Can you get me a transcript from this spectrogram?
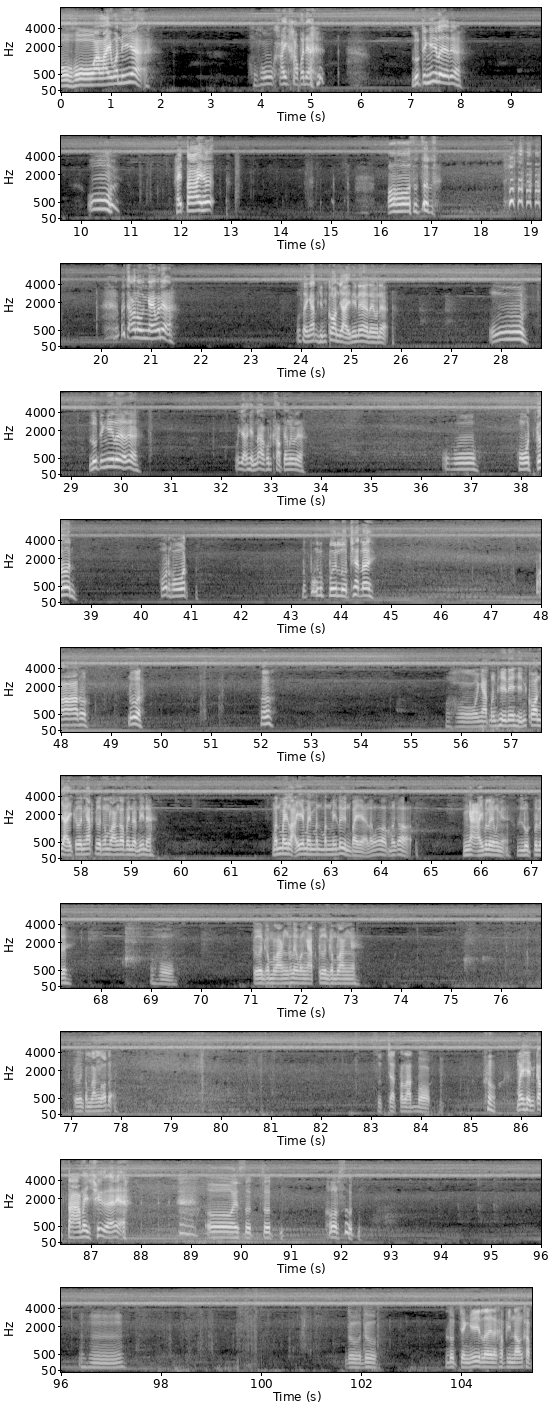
โอ้โห อะไรวันนี้อะโอ้โห ใครขับอะเนี่ย หลุดอย่างนี้เลยเนี่ย โอ้ ให้ตายเถอะ โอ้โหสุดๆแล้วจะเอาลงยังไงวะเนี่ยต้องใส่งัดหินก้อนใหญ่นี่แน่เลยวะเนี่ยโอ้ หลุดอย่างนี้เลยเนี่ยไม่อยากเห็นหน้าคนขับจังเลยเนี่ย โอ้โห โหดเกิน โคตรโหด ลูกปงลูกปืนหลุดเช็ดเลยปาโถดูอะฮะ โอ้โห งัดบางทีนี่หินก้อนใหญ่เกินงัดเกินกำลังก็เป็นแบบนี้นะ มันไม่ไหลมันมันมันไม่ลื่นไปอะ แล้วมันก็มันก็หงายไปเลยมึงเนี่ย หลุดไปเลย โอ้โห เกินกำลังเขาเรียกว่างัดเกินกำลังไง เกินกำลังรถอะสุดจัดประหลัดบอก ไม่เห็นกับตาไม่เชื่อเนี่ย โอ้ย สุดสุดโคตรสุดอือหือดูดูหลุดอย่างนี้เลยนะครับพี่น้องครับ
